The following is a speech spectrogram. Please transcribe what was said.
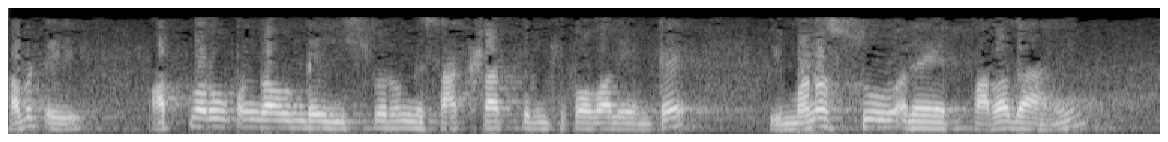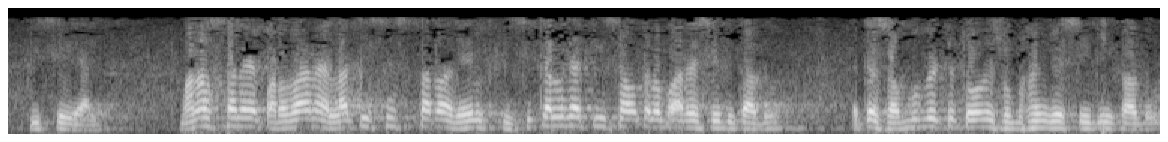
కాబట్టి ఆత్మరూపంగా ఉండే ఈశ్వరుణ్ణి సాక్షాత్కరించుకోవాలి అంటే ఈ మనస్సు అనే పరదాని తీసేయాలి. మనస్సు అనే పరదాన్ని ఎలా తీసేస్తారో? అదేం ఫిజికల్గా తీసి అవతల పారేసేది కాదు. అయితే సబ్బు పెట్టి తోడు శుభ్రం చేసేది కాదు.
